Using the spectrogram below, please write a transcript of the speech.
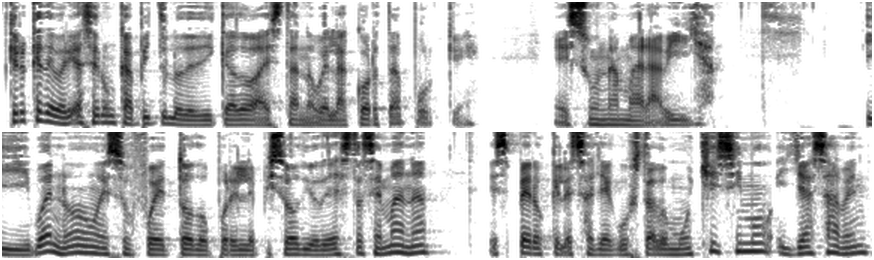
creo que debería ser un capítulo dedicado a esta novela corta porque es una maravilla. Y bueno, eso fue todo por el episodio de esta semana. Espero que les haya gustado muchísimo y ya saben,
